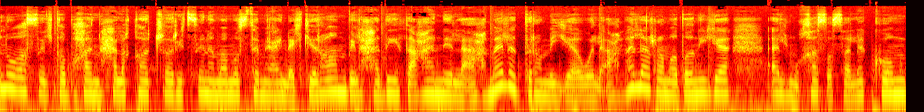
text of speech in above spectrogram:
نواصل طبعا حلقات شريط سينما مستمعينا الكرام بالحديث عن الأعمال الدرامية والأعمال الرمضانية المخصصة لكم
